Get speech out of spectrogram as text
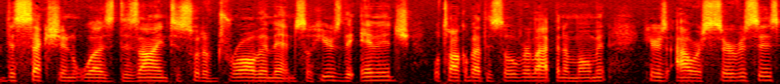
this section was designed to sort of draw them in. So here's the image. We'll talk about this overlap in a moment. Here's our services.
